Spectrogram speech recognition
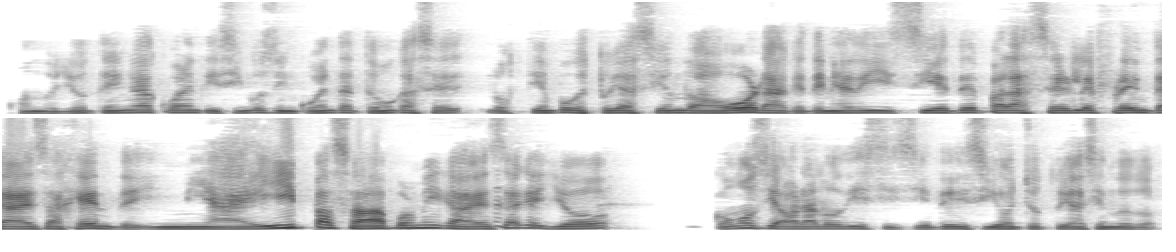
cuando yo tenga 45, 50, tengo que hacer los tiempos que estoy haciendo ahora, que tenía 17, para hacerle frente a esa gente. Y ni ahí pasaba por mi cabeza que yo, como si ahora a los 17, 18 estoy haciendo,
